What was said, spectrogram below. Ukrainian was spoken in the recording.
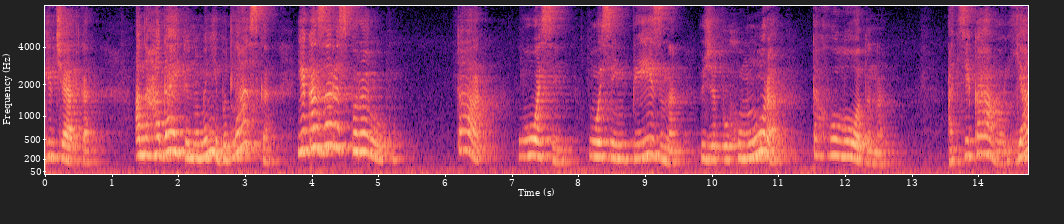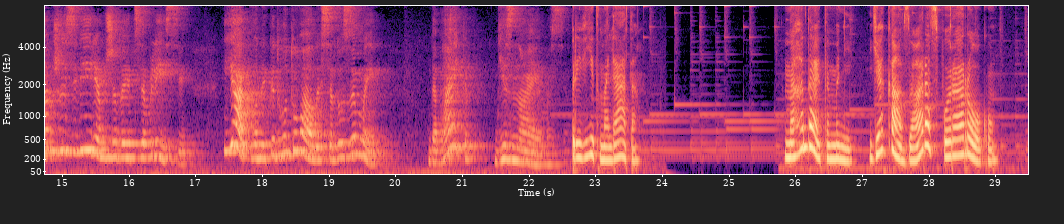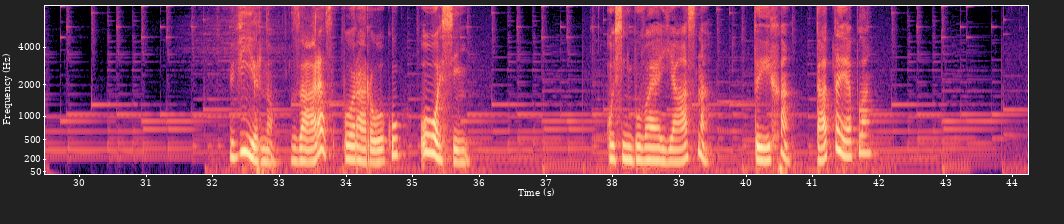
дівчатка. А нагадайте ну мені, будь ласка, яка зараз пора року? Так, осінь, осінь пізна, вже похмура та холодна. А цікаво, як же звірям живеться в лісі? Як вони підготувалися до зими? Давайте дізнаємося. Привіт, малята! Нагадайте мені, яка зараз пора року? Вірно, зараз пора року осінь. Осінь буває ясна, тиха та тепла.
